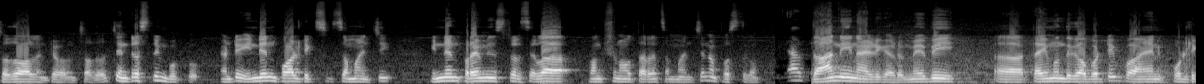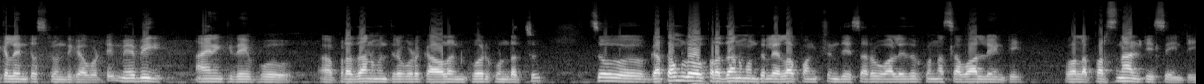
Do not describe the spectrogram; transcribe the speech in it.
చదవాలంటే ఎవరైనా చదవచ్చు. ఇంట్రెస్టింగ్ బుక్ అంటే ఇండియన్ పాలిటిక్స్కి సంబంధించి ఇండియన్ ప్రైమ్ మినిస్టర్స్ ఎలా ఫంక్షన్ అవుతారని సంబంధించిన పుస్తకం. దాన్ని ఈయన అడిగాడు. మేబీ టైం ఉంది కాబట్టి ఆయనకి పొలిటికల్ ఇంట్రెస్ట్ ఉంది కాబట్టి మేబీ ఆయనకి రేపు ప్రధానమంత్రి కూడా కావాలని కోరుకుండొచ్చు. సో గతంలో ప్రధానమంత్రులు ఎలా ఫంక్షన్ చేశారు? వాళ్ళు ఎదుర్కొన్న సవాళ్ళు ఏంటి? వాళ్ళ పర్సనాలిటీస్ ఏంటి?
